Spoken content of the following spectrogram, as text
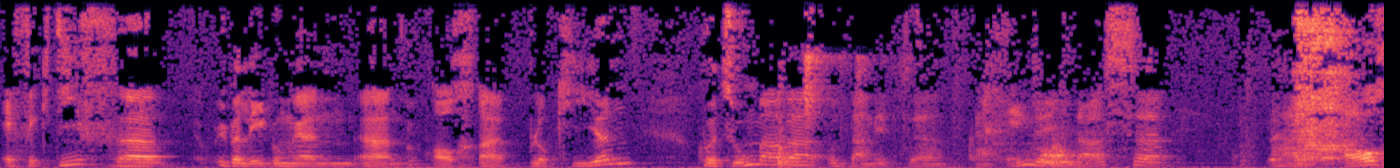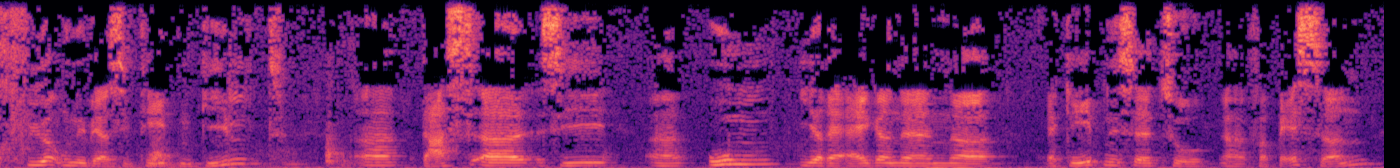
Effektivüberlegungen äh, auch blockieren. Kurzum aber, und damit ende ich das, auch für Universitäten gilt, dass sie um ihre eigenen Ergebnisse zu äh, verbessern,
